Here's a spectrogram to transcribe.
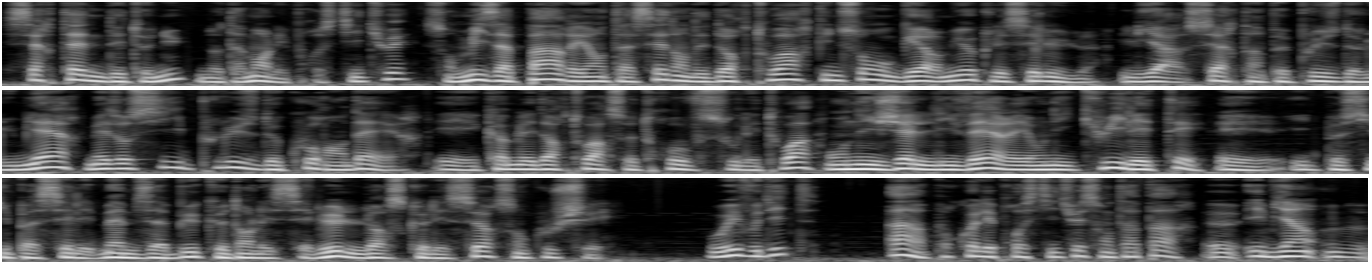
Certaines détenues, notamment les prostituées, sont mises à part et entassées dans des dortoirs qui ne sont guère mieux que les cellules. Il y a certes un peu plus de lumière, mais aussi plus de courant d'air. Et comme les dortoirs se trouvent sous les toits, on y gèle l'hiver et on y cuit l'été. Et il peut s'y passer les mêmes abus que dans les cellules lorsque les sœurs sont couchées. Oui, vous dites? Ah, pourquoi les prostituées sont à part? Euh, Eh bien, euh,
